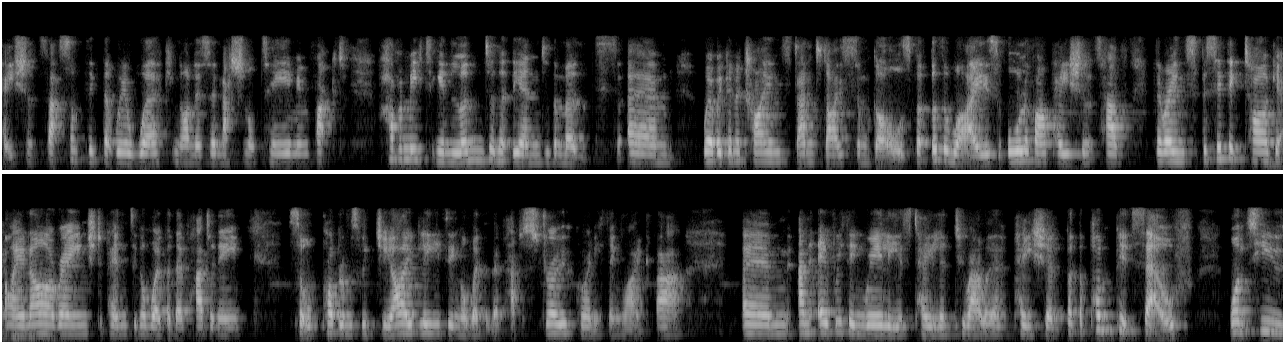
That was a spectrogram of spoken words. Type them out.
patients. That's something that we're working on as a national team. In fact, have a meeting in London at the end of the month um, where we're going to try and standardise some goals. But otherwise, all of our patients have their own specific target INR range depending on whether they've had any sort of problems with GI bleeding or whether they've had a stroke or anything like that um, and everything really is tailored to our patient. But the pump itself, once you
